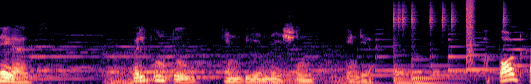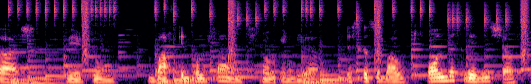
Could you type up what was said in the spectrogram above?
Hey guys, welcome to NBA Nation India, a podcast where two basketball fans from India discuss about all the crazy stuff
